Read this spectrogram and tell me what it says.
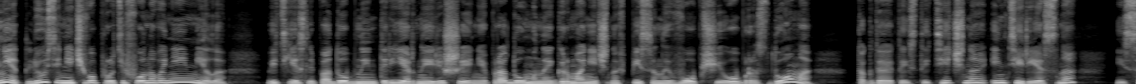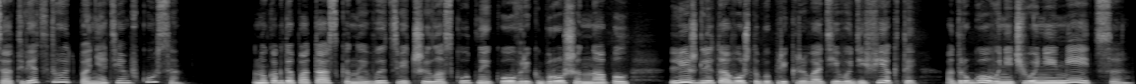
Нет, Люся ничего против Онова не имела, ведь если подобные интерьерные решения продуманы и гармонично вписаны в общий образ дома, тогда это эстетично, интересно и соответствует понятиям вкуса. Но когда потасканный, выцветший лоскутный коврик брошен на пол лишь для того, чтобы прикрывать его дефекты, а другого ничего не имеется,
